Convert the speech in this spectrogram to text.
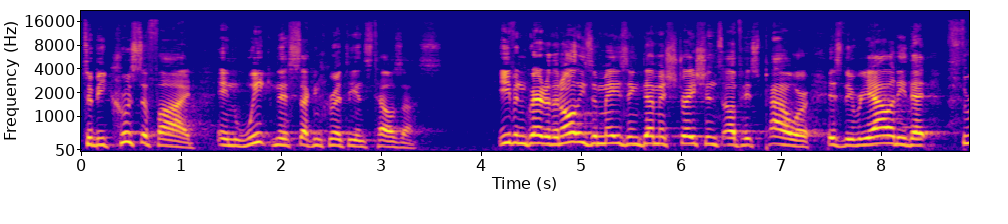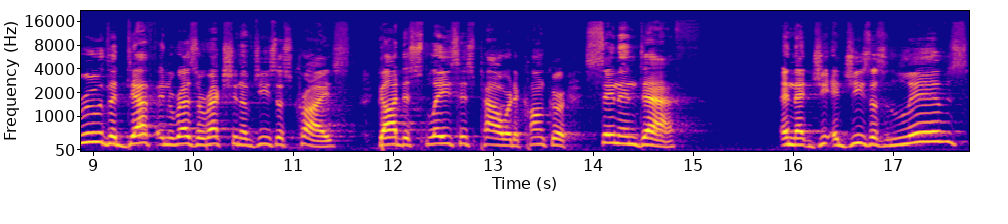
to be crucified in weakness, 2 Corinthians tells us. Even greater than all these amazing demonstrations of his power is the reality that through the death and resurrection of Jesus Christ, God displays his power to conquer sin and death, and that Jesus lives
